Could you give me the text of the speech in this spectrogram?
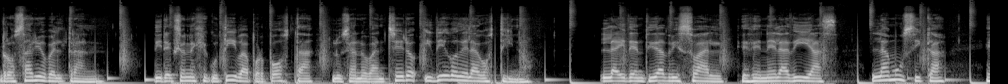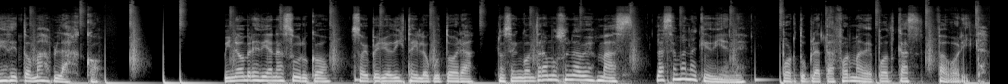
Rosario Beltrán. Dirección ejecutiva por posta, Luciano Banchero y Diego del Agostino. La identidad visual es de Nela Díaz. La música es de Tomás Blasco. Mi nombre es Diana Surco, soy periodista y locutora. Nos encontramos una vez más la semana que viene por tu plataforma de podcast favorita.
